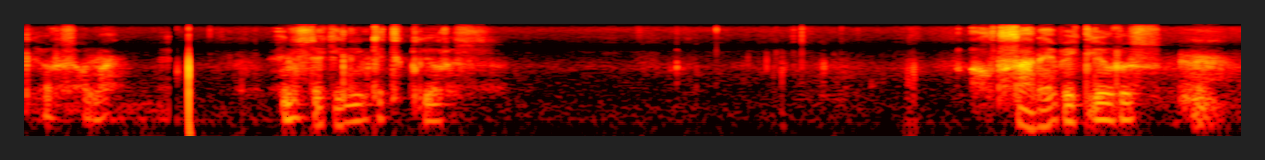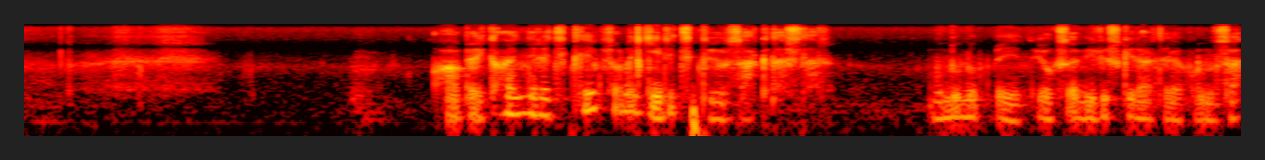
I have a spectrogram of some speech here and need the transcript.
Geliyoruz sonra. En üstteki linke tıklıyoruz. 6 saniye bekliyoruz. APK indire tıklayıp sonra geri tıklıyoruz arkadaşlar. Bunu unutmayın yoksa virüs girer telefonunuza.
